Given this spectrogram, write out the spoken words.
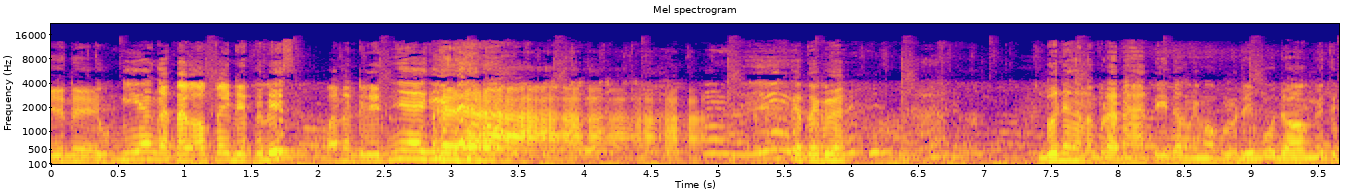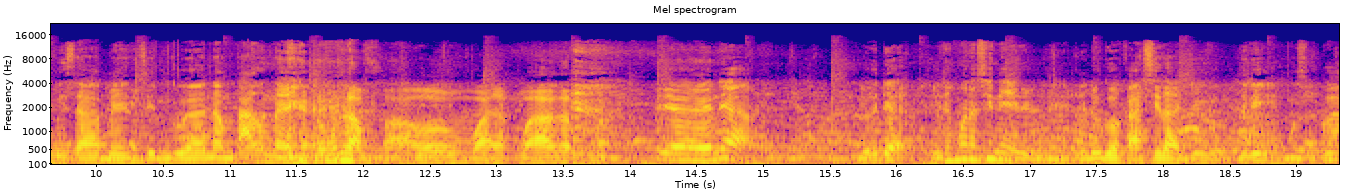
gini. Tuh dia nggak tahu apa yang dia tulis, mana duitnya gitu. Kata gue. Gue dengan berat hati dong 50 ribu dong Itu bisa bensin gue 6 tahun lah ya Kamu enam tahun banyak banget pak. Ya ini ya Yaudah, yaudah mana sini Yaudah gue kasih lah Ju Jadi maksud gue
